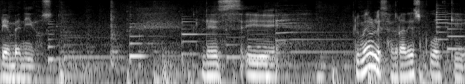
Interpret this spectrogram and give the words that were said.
Bienvenidos. Les, eh, primero les agradezco que,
